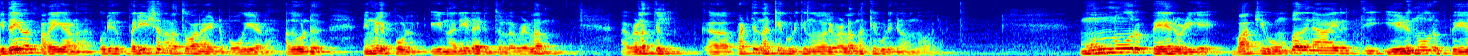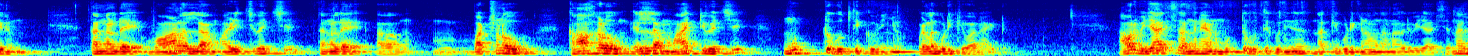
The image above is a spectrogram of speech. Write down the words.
ഗിതയോൻ പറയുകയാണ് ഒരു പരീക്ഷ നടത്തുവാനായിട്ട് പോവുകയാണ്. അതുകൊണ്ട് നിങ്ങളിപ്പോൾ ഈ നദിയുടെ അടുത്തുള്ള വെള്ളം വെള്ളത്തിൽ പട്ടി നക്കി കുടിക്കുന്നത് പോലെ വെള്ളം നക്കി കുടിക്കണമെന്ന് പറഞ്ഞു. മുന്നൂറ് പേരൊഴികെ ബാക്കി ഒമ്പതിനായിരത്തി എഴുന്നൂറ് പേരും തങ്ങളുടെ വാളെല്ലാം അഴിച്ചു വെച്ച് തങ്ങളുടെ ഭക്ഷണവും കാഹളവും എല്ലാം മാറ്റിവെച്ച് മുട്ടുകുത്തി കുനിഞ്ഞു വെള്ളം കുടിക്കുവാനായിട്ട്. അവർ വിചാരിച്ചത് അങ്ങനെയാണ് മുട്ടുകുത്തി കുനിഞ്ഞ് നക്കി കുടിക്കണമെന്നാണ് അവർ വിചാരിച്ചത്. എന്നാൽ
